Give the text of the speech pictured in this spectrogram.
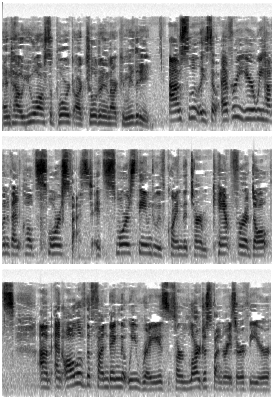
and how you all support our children in our community. Absolutely. So every year we have an event called S'mores Fest. It's s'mores themed. We've coined the term Camp for Adults. Um, and all of the funding that we raise, it's our largest fundraiser of the year,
